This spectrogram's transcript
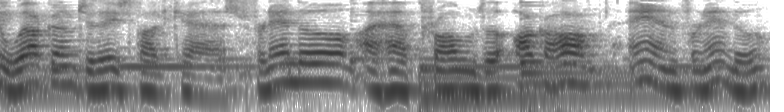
Welcome to today's podcast. Fernando, I have problems with alcohol, and Fernando.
